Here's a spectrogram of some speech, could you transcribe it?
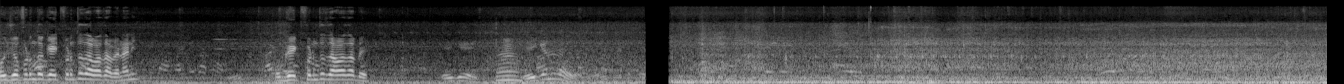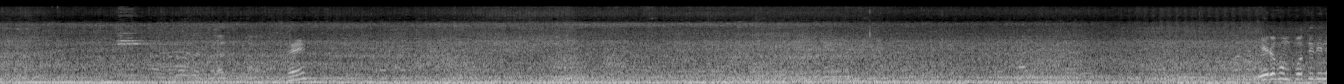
ওই যে পর্যন্ত গেট পর্যন্ত যাওয়া যাবে নানি? ও গেট পর্যন্ত যাওয়া যাবে? এই গেট হুম। এইখানে যাব হ্যাঁ এরকম প্রতিদিন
